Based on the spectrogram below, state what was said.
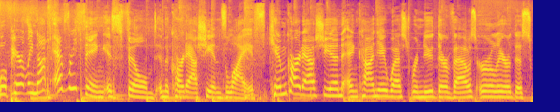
Well, apparently, not everything is filmed in the Kardashians' life. Kim Kardashian and Kanye West renewed their vows earlier this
